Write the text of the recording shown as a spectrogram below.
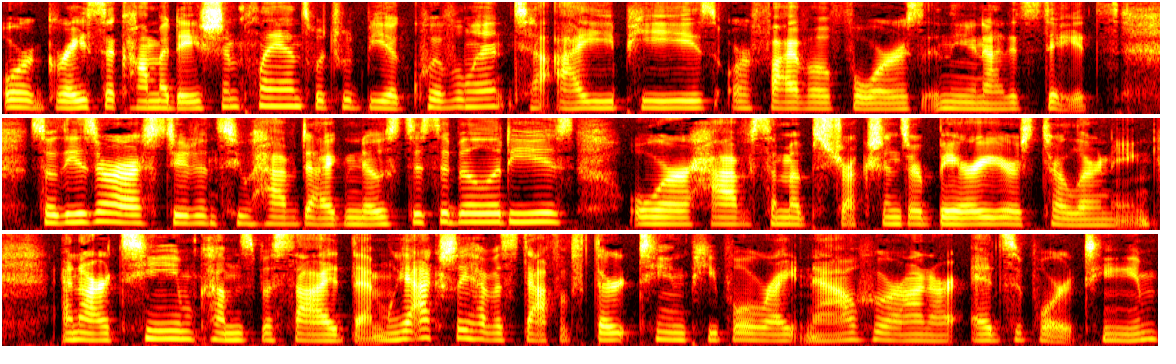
or GRACE accommodation plans, which would be equivalent to IEPs or 504s in the United States. So these are our students who have diagnosed disabilities or have some obstructions or barriers to learning. And our team comes beside them. We actually have a staff of 13 people right now who are on our Ed support team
